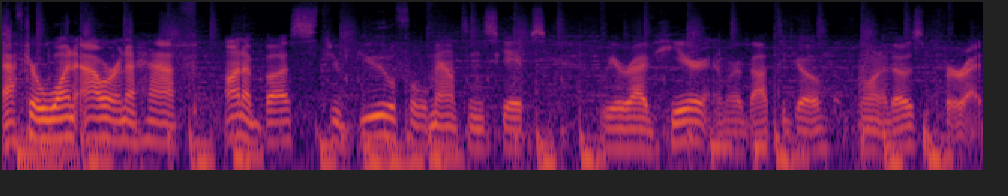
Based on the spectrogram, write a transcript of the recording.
After one hour and a half on a bus through beautiful mountainscapes, we arrive here and we're about to go for one of those for a ride.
